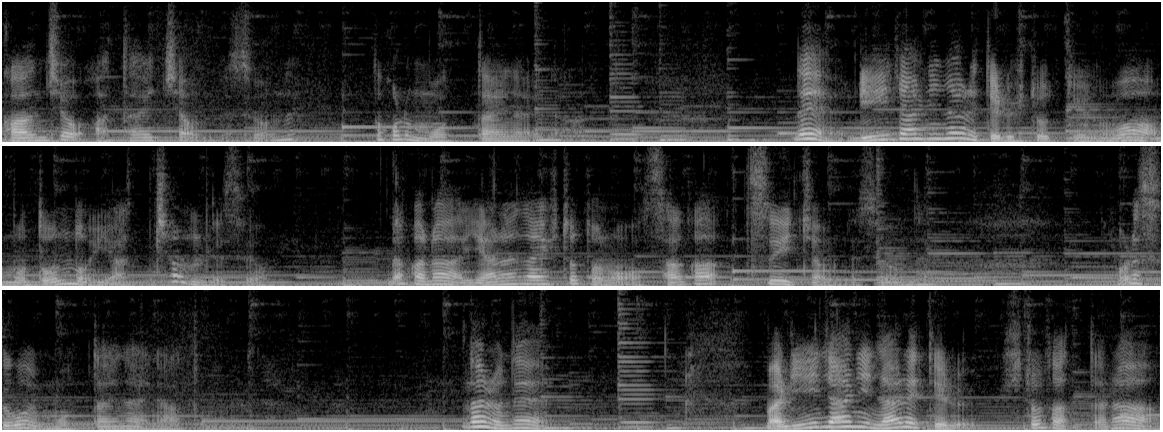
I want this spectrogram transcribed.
感じを与えちゃうんですよね。これもったいないな。でリーダーに慣れてる人っていうのはもうどんどんやっちゃうんですよ。だからやらない人との差がついちゃうんですよね。これすごいもったいないなと思うなので、まあ、リーダーに慣れてる人だったら、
